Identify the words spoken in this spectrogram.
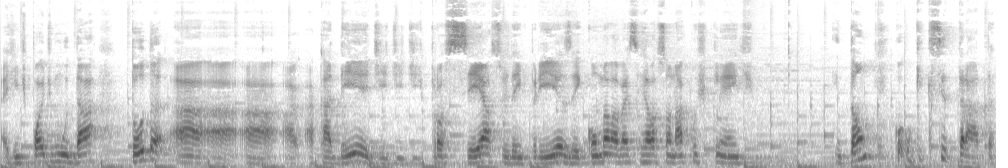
a gente pode mudar toda a, a, a, a cadeia de, de, de processos da empresa e como ela vai se relacionar com os clientes. Então, o que, que, se trata?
